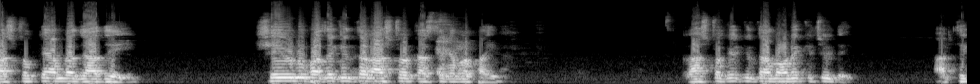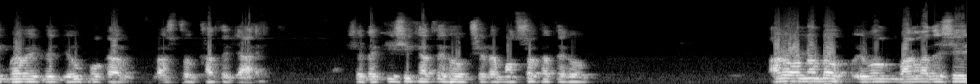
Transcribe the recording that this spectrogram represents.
রাষ্ট্রকে আমরা যা দেই, সেই অনুপাতে কিন্তু রাষ্ট্রের কাছ থেকে আমরা পাই না। রাষ্ট্রকে কিন্তু আমরা অনেক কিছুই দেই। আর্থিকভাবে যে উপকার রাষ্ট্র খাতে যায়, সেটা কৃষি খাতে হোক, সেটা মৎস্য খাতে হোক, আরও অন্যান্য এবং বাংলাদেশের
